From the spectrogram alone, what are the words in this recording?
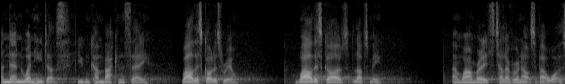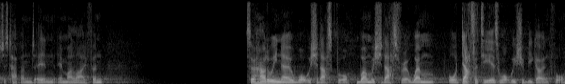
And then when He does, you can come back and say, Wow, this God is real. Wow, this God loves me. And wow, I'm ready to tell everyone else about what has just happened in, in my life. And so, how do we know what we should ask for, when we should ask for it, when audacity is what we should be going for,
